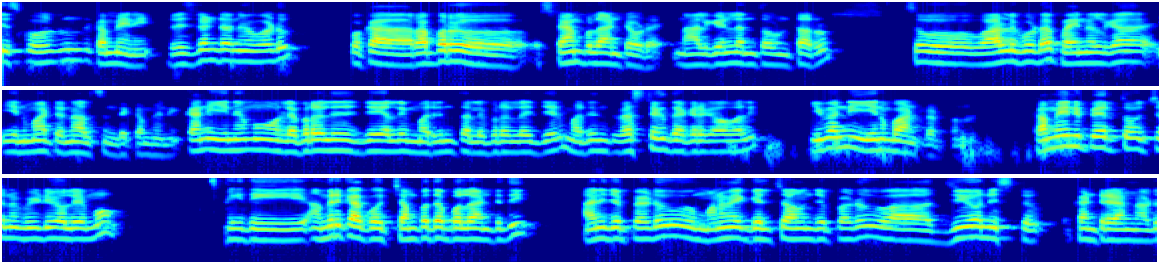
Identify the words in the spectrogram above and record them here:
తీసుకోవాల్సింది కమేనీ. ప్రెసిడెంట్ అనేవాడు ఒక రబ్బరు స్టాంపు లాంటి వాడే నాలుగేళ్ళు ఎంతో ఉంటారు. సో వాళ్ళు కూడా ఫైనల్గా ఈయన మాట వినాల్సిందే కమేనీ. కానీ ఈయనేమో లిబరలైజ్ చేయాలి మరింత లిబరలైజ్ చేయాలి మరింత వెస్ట్కి దగ్గర కావాలి ఇవన్నీ ఈయన మాట్లాడుతున్నాడు. కమేని పేరుతో వచ్చిన వీడియోలేమో ఇది అమెరికాకు ఒక చెంపదెబ్బ లాంటిది అని చెప్పాడు మనమే గెలిచామని చెప్పాడు. ఆ జియోనిస్ట్ కంట్రీ అన్నాడు.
